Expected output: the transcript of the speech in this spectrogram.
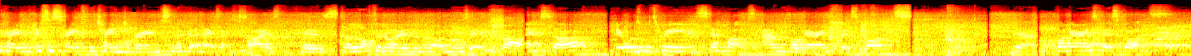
Okay, we've just escaped the changing rooms to look at the next exercise because there's a lot of noise and a lot of music. But next up, it was between step ups and Bulgarian split squats. Yeah, Bulgarian split squats.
